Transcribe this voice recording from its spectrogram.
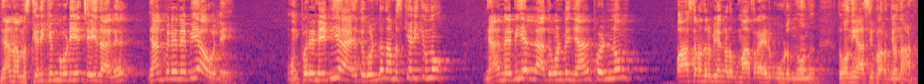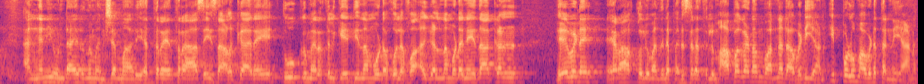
ഞാൻ നമസ്കരിക്കും കൂടി ചെയ്താൽ ഞാൻ പിന്നെ നബിയാവൂലേ? മൂപ്പര് നബി ആയതുകൊണ്ട് നമസ്കരിക്കുന്നു. ഞാൻ നബിയല്ല അതുകൊണ്ട് ഞാൻ പെണ്ണും വാസനദ്രവ്യങ്ങൾ മാത്രമായിട്ട് കൂടുന്നു എന്ന് തോന്നിയാസി പറഞ്ഞു എന്നാണ്. അങ്ങനെ അങ്ങനെയുണ്ടായിരുന്നു മനുഷ്യന്മാർ എത്ര എത്ര ആസൈസ് ആൾക്കാരെ തൂക്കുമരത്തിൽ കയറ്റി നമ്മുടെ ഹുലഫകൾ നമ്മുടെ നേതാക്കൾ. എവിടെ? ഇറാഖിലും അതിന്റെ പരിസരത്തിലും അപകടം വന്നത് അവിടെയാണ്. ഇപ്പോഴും അവിടെ തന്നെയാണ്.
